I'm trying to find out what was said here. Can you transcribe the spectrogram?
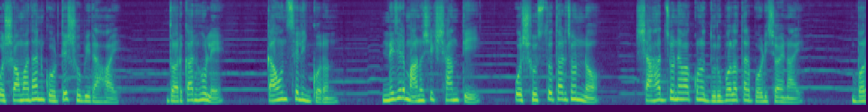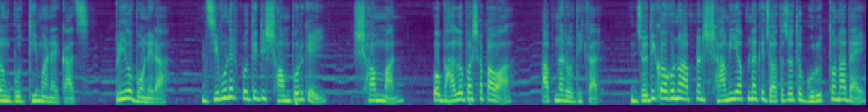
ও সমাধান করতে সুবিধা হয়। দরকার হলে কাউন্সেলিং করুন। নিজের মানসিক শান্তি ও সুস্থতার জন্য সাহায্য নেওয়া কোনো দুর্বলতার পরিচয় নয়, বরং বুদ্ধিমানের কাজ। প্রিয় বোনেরা, জীবনের প্রতিটি সম্পর্কেই সম্মান ও ভালোবাসা পাওয়া আপনার অধিকার। যদি কখনো আপনার স্বামী আপনাকে যথাযথ গুরুত্ব না দেয়,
